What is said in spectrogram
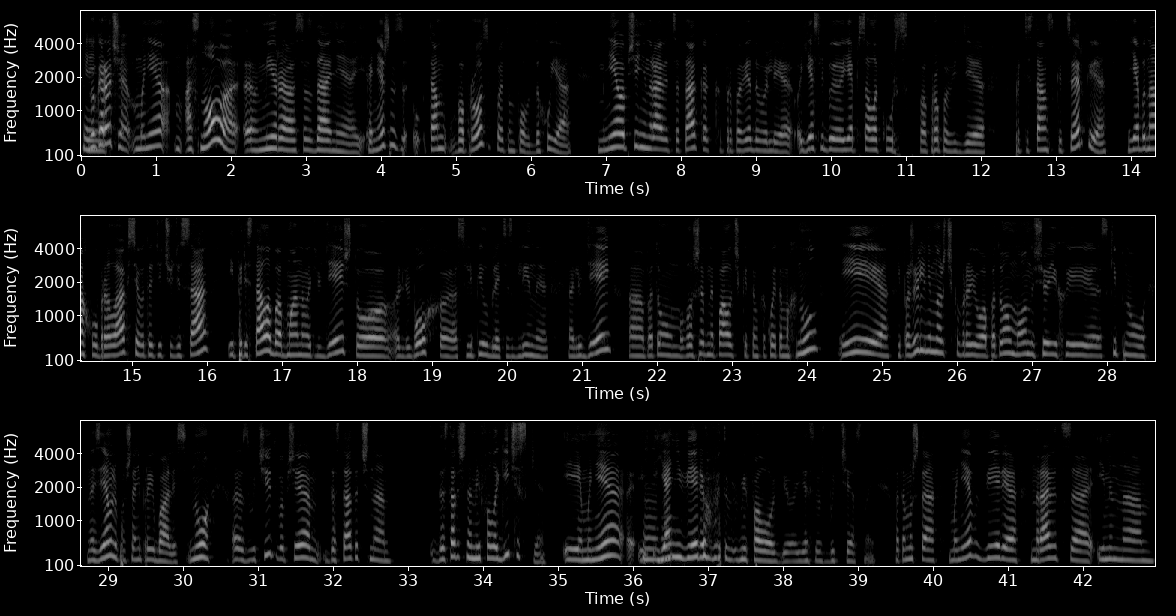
Или ну, нет? короче, мне основа э, мира создания, конечно, там вопросов по этому поводу дохуя. Мне вообще не нравится так, как проповедовали. Если бы я писала курс по проповеди в протестантской церкви, я бы нахуй убрала все вот эти чудеса и перестала бы обманывать людей, что Бог э, слепил, блядь, из глины э, людей, а потом волшебной палочкой там какой-то махнул, и, и пожили немножечко в раю, а потом он еще их и скипнул на землю, потому что они проебались. Но э, звучит вообще достаточно достаточно мифологически, и мне mm-hmm. я не верю в эту мифологию, если уж быть честной, потому что мне в вере нравится именно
